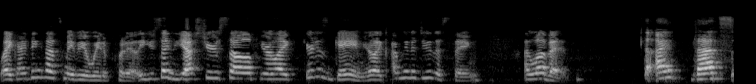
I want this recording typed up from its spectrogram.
Like I think that's maybe a way to put it. Like you said yes to yourself. You're like you're just game. You're like I'm gonna do this thing. I love it. I that's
